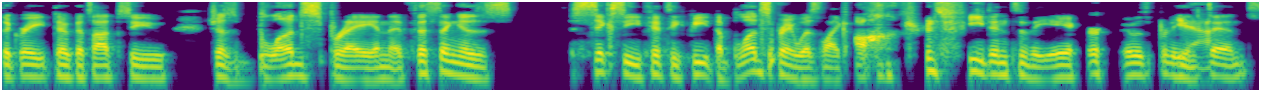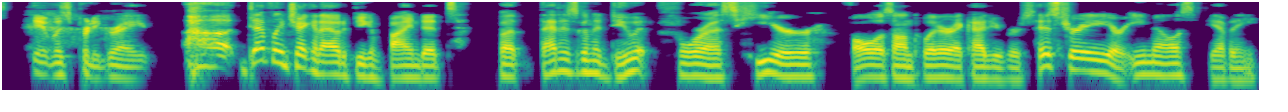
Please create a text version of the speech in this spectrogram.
the great Tokusatsu just blood spray. And if this thing is 60, 50 feet, the blood spray was like 100 feet into the air. It was pretty Yeah. intense. It was pretty great. Uh, definitely check it out if you can find it. But that is going to do it for us here. Follow us on Twitter at Kaiju vs. History or email us if you have any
